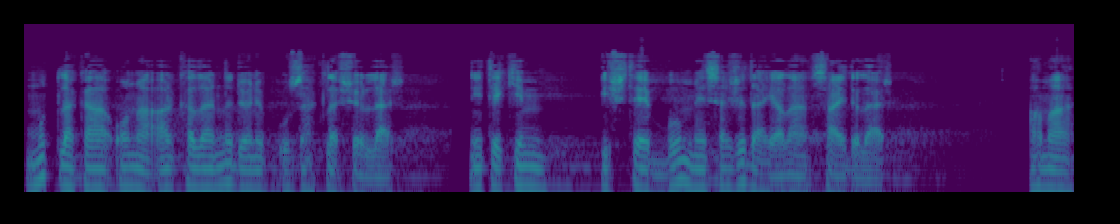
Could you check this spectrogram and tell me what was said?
mutlaka ona arkalarını dönüp uzaklaşırlar. Nitekim işte bu mesajı da yalan saydılar. Ama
